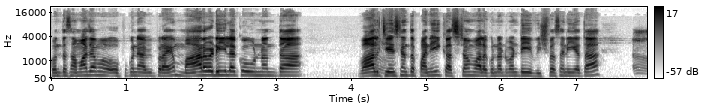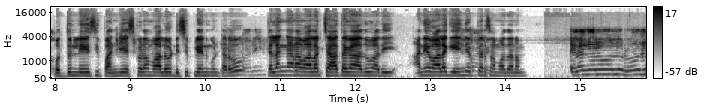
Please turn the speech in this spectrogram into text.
కొంత సమాజం ఒప్పుకునే అభిప్రాయం మార్వడీలకు ఉన్నంత వాళ్ళు చేసినంత పని కష్టం వాళ్ళకు ఉన్నటువంటి విశ్వసనీయత పొద్దున్న లేచి పని చేసుకోవడం వాళ్ళు డిసిప్లిన్గా ఉంటారు. తెలంగాణ వాళ్ళకి చేత కాదు అది అనే వాళ్ళకి ఏం చెప్తారు సమాధానం? తెలంగాణ వాళ్ళు రోజు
